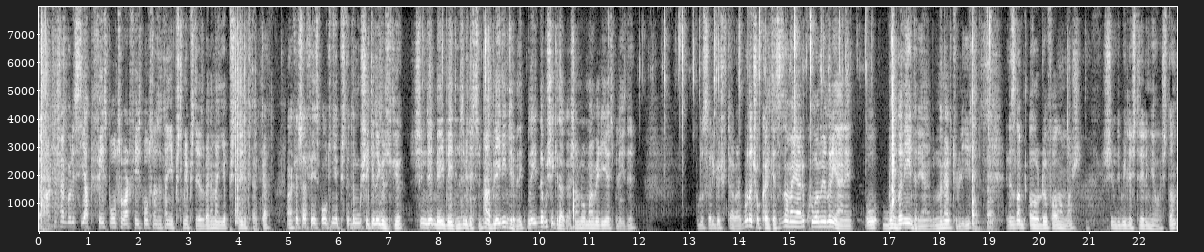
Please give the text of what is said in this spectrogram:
arkadaşlar böyle siyah bir Facebolt'u var. Facebolt'una zaten yapıştırma yapıştıracağız. Ben hemen yapıştırayım 2 dakika. Arkadaşlar Facebolt'unu yapıştırdım bu şekilde gözüküyor. Şimdi Beyblade'imizi birleştirelim. Ha Blade'i incelemedik. Blade de bu şekilde arkadaşlar. Normal bir ES Blade'i. Burada sarı göçükler var. Burada çok kalitesiz ama yani kullanılır yani. O bundan iyidir yani. Bundan her türlü iyi. En azından bir ağırlığı falan var. Şimdi birleştirelim yavaştan.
